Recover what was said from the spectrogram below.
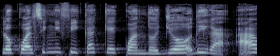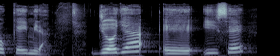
lo cual significa que cuando yo diga, ah, ok, mira, yo ya eh, hice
